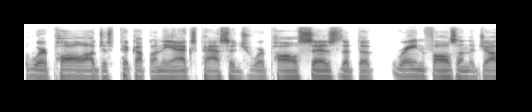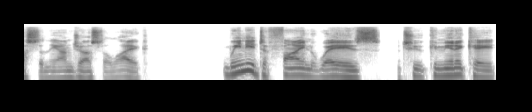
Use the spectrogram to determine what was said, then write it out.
where Paul, I'll just pick up on the Acts passage where Paul says that the rain falls on the just and the unjust alike. We need to find ways to communicate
